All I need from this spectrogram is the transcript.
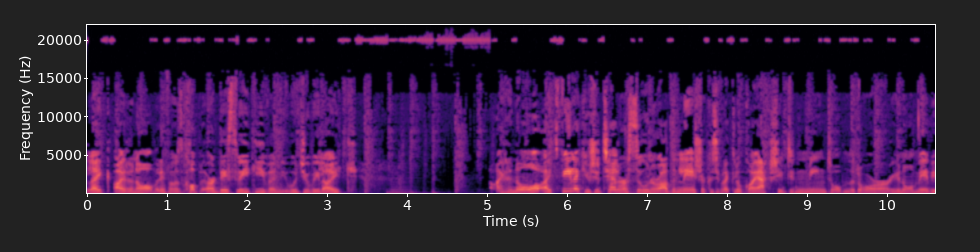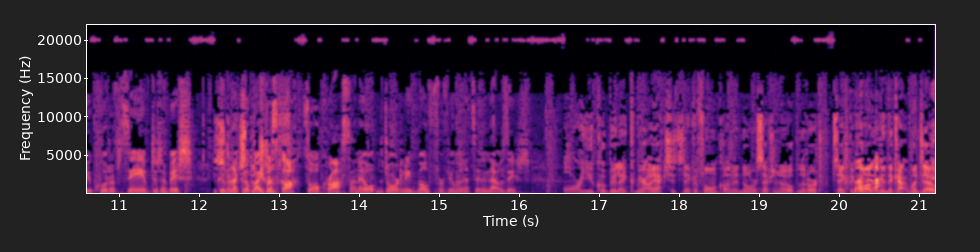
like I don't know, but if it was couple or this week even, would you be like? I don't know. I feel like you should tell her sooner rather than later because you're like, look, I actually didn't mean to open the door. You know, maybe you could have saved it a bit. You could have been like, look, I truth. just got so cross and I opened the door to leave him out for a few minutes and then that was it. Or you could be like, "Come here, I actually had to take a phone call, I had no reception. I opened the door to take the call, and then the cat went out."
